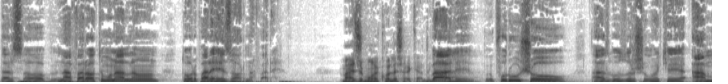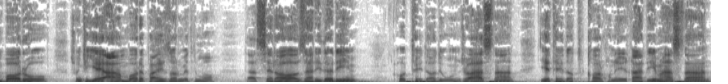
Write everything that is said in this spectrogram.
در حساب نفراتمون الان دورپر هزار نفره. مجموعه کل شرکت. بله فروش و از بزرگ شما که انبار رو چون که یه انبار 5000 متر ما در سرا آذری داریم. خب تعداد اونجا هستن. یه تعداد کارخونه قدیم هستن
